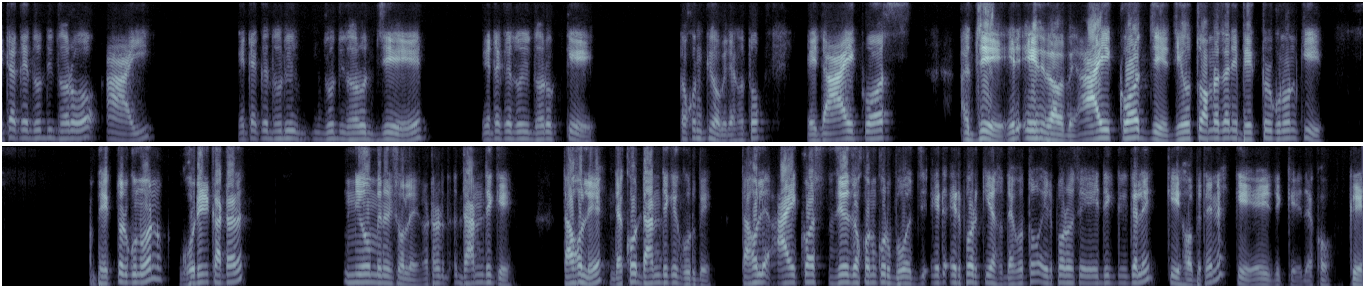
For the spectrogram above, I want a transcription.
এটাকে যদি ধরো আই এটাকে ধরি, যদি ধরো জে এটাকে যদি ধরো কে তখন কি হবে দেখো তো? এই যে আই ক্রস জে এইভাবে হবে। আই ক্রস জে যেহেতু আমরা জানি ভেক্টর গুণন কি? ভেক্টর গুণন ঘড়ির কাটার নিয়ম মেনে চলে, অর্থাৎ ডান দিকে। তাহলে দেখো ডান দিকে ঘুরবে। তাহলে আই ক্রস জে যখন করব, যে এরপর কি আছে দেখো তো? এরপর হচ্ছে এইদিকে গেলে কে হবে, তাই না? কে এইদিকে দেখো কে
